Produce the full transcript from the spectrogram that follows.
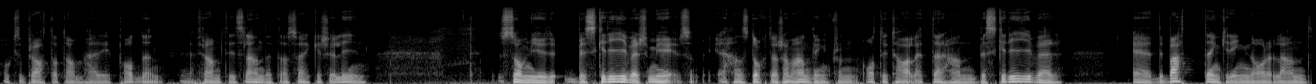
också pratat om här i podden, eh, Framtidslandet av Sverker Sjölin. Som ju beskriver, som, ju, som eh, hans doktorsavhandling från 80-talet, där han beskriver eh, debatten kring Norrland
